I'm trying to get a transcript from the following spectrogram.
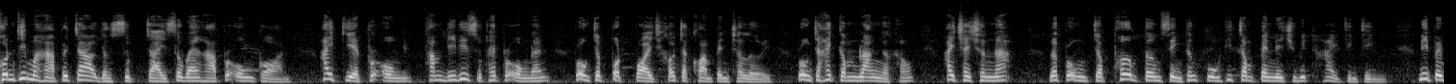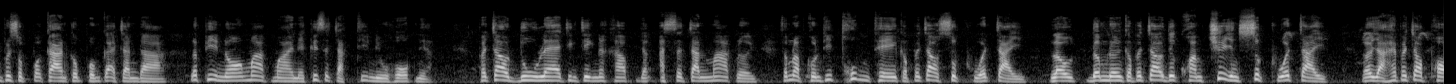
คนที่มาหาพระเจ้าอย่างสุดใจ แสวงหาพระองค์ก่อน ให้เกียรติพระองค์ทำดีที่สุดให้พระองค์นั้น พระองค์จะปลดปล่อยเขาจากความเป็นเฉลย พระองค์จะให้กำลังกับเขา ให้ชัยชนะ และพระองค์จะเพิ่มเติมสิ่งทั้งปวงที่จำเป็นในชีวิตให้จริง ๆ นี่เป็นประสบการณ์ของผมกับอาจารย์ดา และพี่น้องมากมายในคริสตจักรที่นิวโฮปเนี่ยพระเจ้าดูแลจริง ๆนะครับ อย่างอัศจรรย์มากเลยสำหรับคนที่ทุ่มเทกับพระเจ้าสุดหัวใจ เราดำเนินกับพระเจ้าด้วยความเชื่ออย่างสุดหัวใจ เราอยากให้พระเจ้าพอ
